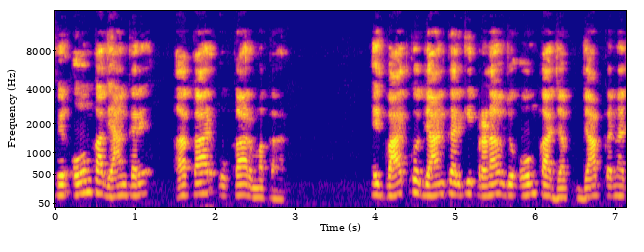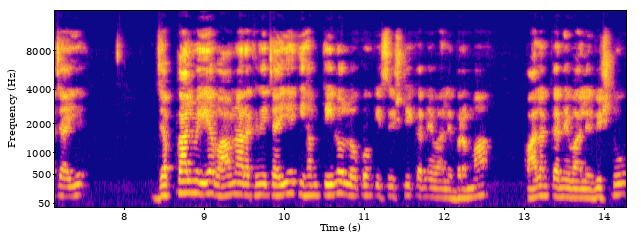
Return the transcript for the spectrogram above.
फिर ओम का ध्यान करें, अकार, उकार, मकार। इस बात को जानकर कि प्रणव जो ओम का जप, जाप करना चाहिए जप काल में यह भावना रखनी चाहिए कि हम तीनों लोगों की सृष्टि करने वाले ब्रह्मा, पालन करने वाले विष्णु,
